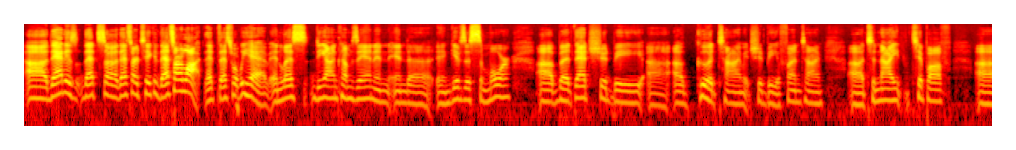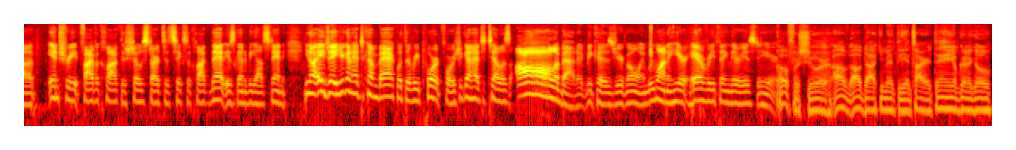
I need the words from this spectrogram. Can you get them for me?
Uh, that is that's uh, that's our ticket. That's our lot. That that's what we have. Unless Dion comes in and and uh, and gives us some more, uh, but that should be uh, a good time. It should be a fun time. Uh, tonight, tip off. Uh, entry at five o'clock. The show starts at six o'clock. That is going to be outstanding. You know, AJ, you're going to have to come back with a report for us. You're going to have to tell us all about it because you're going. We want to hear everything there is to hear. Oh, for sure. I'll I'll document the entire thing. I'm gonna go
